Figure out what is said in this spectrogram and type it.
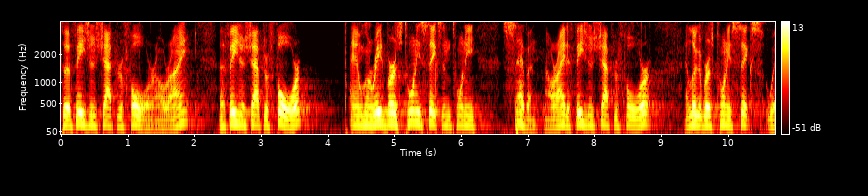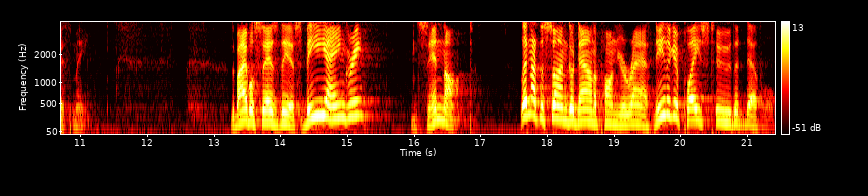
to Ephesians chapter 4, all right? Ephesians chapter 4, and we're going to read verse 26 and 27, all right? Ephesians chapter 4, and look at verse 26 with me. The Bible says this Be angry and sin not. Let not the sun go down upon your wrath, neither give place to the devil.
